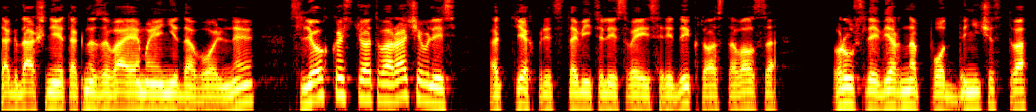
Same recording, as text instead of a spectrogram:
тогдашние так называемые недовольные с легкостью отворачивались от тех представителей своей среды, кто оставался в русле верноподданничества,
